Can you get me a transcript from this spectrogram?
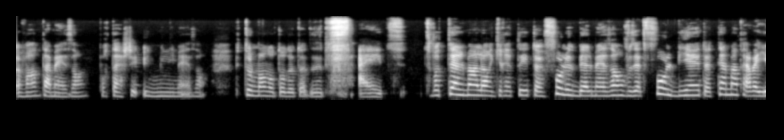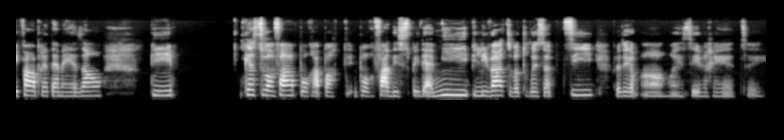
vendre ta maison pour t'acheter une mini-maison. Puis tout le monde autour de toi dit hey, tu, vas tellement le regretter, tu as full une belle maison, vous êtes full bien, tu as tellement travaillé fort après ta maison. Puis qu'est-ce que tu vas faire pour apporter, pour faire des soupers d'amis, puis l'hiver, tu vas trouver ça petit. Puis là, t'es comme, ah ouais, c'est vrai, tu sais.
